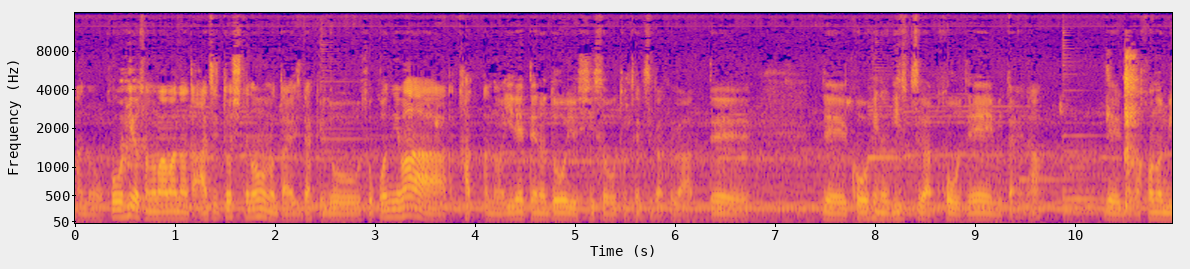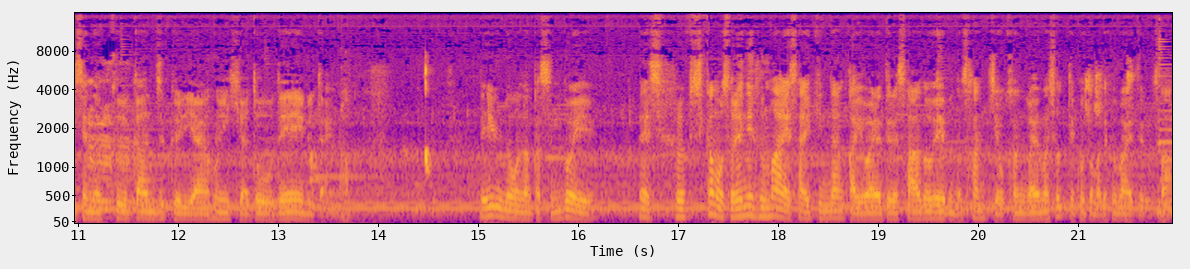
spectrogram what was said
あのコーヒーをそのままなんか味として飲むの大事だけどそこにはかあの入れ手のどういう思想と哲学があってでコーヒーの技術がこうでみたいなでなんかこの店の空間作りや雰囲気はどうでみたいな。っていうのをなんかすごいね、ししかもそれに踏まえ最近なんか言われてるサードウェーブの産地を考えましょうってことまで踏まえてるさ。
